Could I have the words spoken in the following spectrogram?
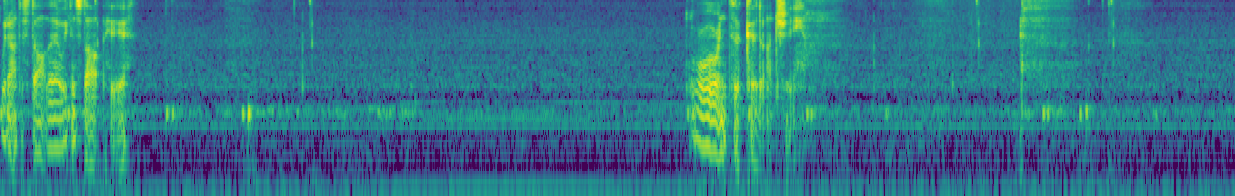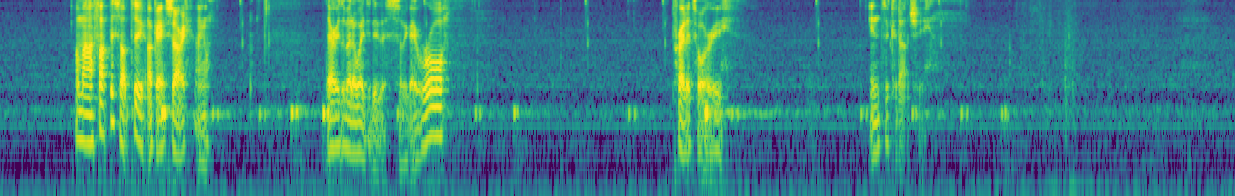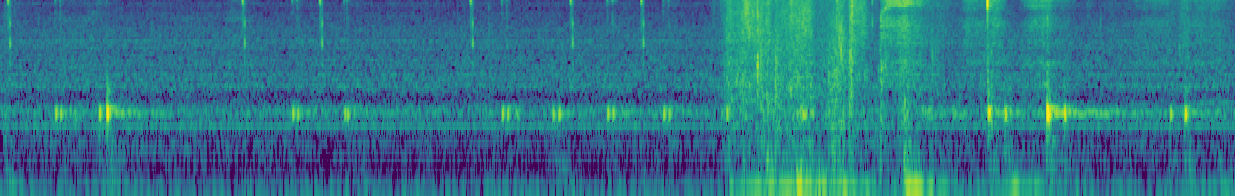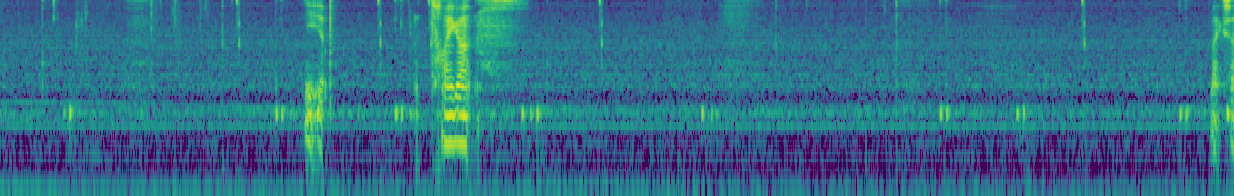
We don't have to start there, we can start here. into Kodachi. Oh man, I fucked this up too. Okay, sorry. Hang on. There is a better way to do this. So we go raw, predatory, into Kodachi. Yep. Tiger. Makes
